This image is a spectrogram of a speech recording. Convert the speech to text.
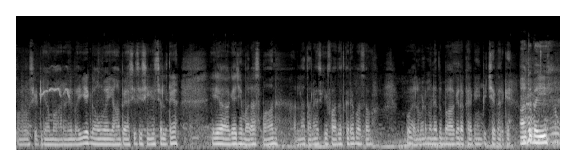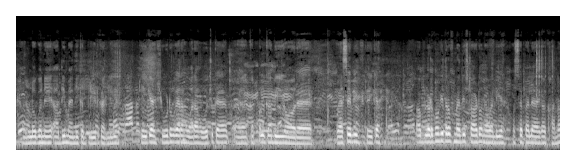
और सीटियाँ मार रहे हैं भाई? ये गाँव है यहाँ पे ऐसी ऐसी सीन्स चलते हैं। ये आ गया जी हमारा सामान अल्लाह ताला इसकी हिफाजत करे बस अब। वो हेलमेट मैंने तो बहा के रखा है कहीं पीछे करके। हाँ तो भाई, हम लोगों ने आधी मेहंदी कंप्लीट कर ली है। ठीक है शूट वगैरह हमारा हो चुका है कपल का भी और वैसे भी, ठीक है। अब लड़कों की तरफ़ मेहंदी स्टार्ट होने वाली है, उससे पहले आएगा खाना।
